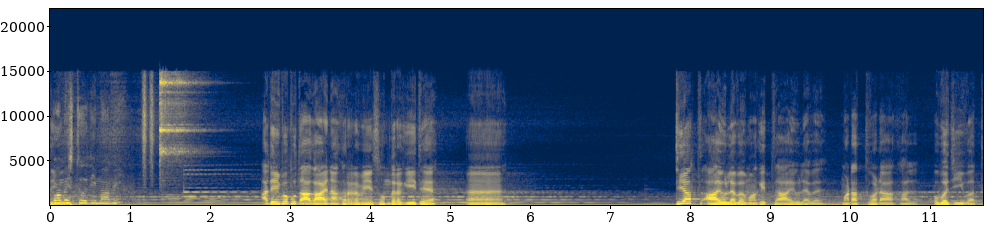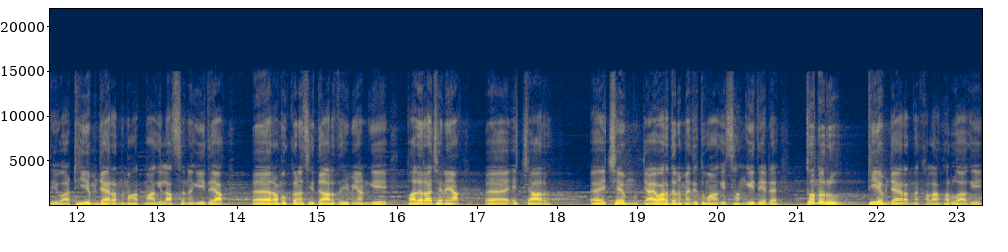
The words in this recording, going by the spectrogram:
බොහොම ස්තුතියි මාමේ. අදීප පුතා ගායනා කරන මේ සුන්දර ගීතය තියත් ආයු ලැබ මගෙත් ආයු ලැබ. මටත් වඩා කල්. ඔබ ජීවත් වේවා. ටීඑම් ජයරත්න මහත්මයාගේ ලස්සන ගීතයක් රමුක්කන සිද්ධාර්ථ හිමියන්ගේ පද රචනයක් H R H M Jayawardena මැතිතුමාගේ සංගීතයට තොඳුරු ටීඑම් ජයරත්න කලාකරුවාගේ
